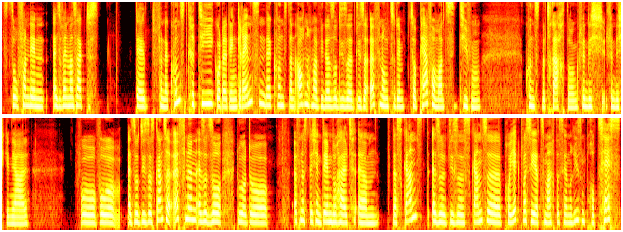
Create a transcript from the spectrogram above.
so von den, also wenn man sagt, der, von der Kunstkritik oder den Grenzen der Kunst dann auch nochmal wieder so diese, diese Öffnung zu dem, zur performativen Kunstbetrachtung, finde ich, finde ich genial. Wo, wo, also dieses ganze Öffnen, also so, du, du öffnest dich, indem du halt ähm, das ganz, also dieses ganze Projekt, was ihr jetzt macht, ist ja ein Riesenprozess.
